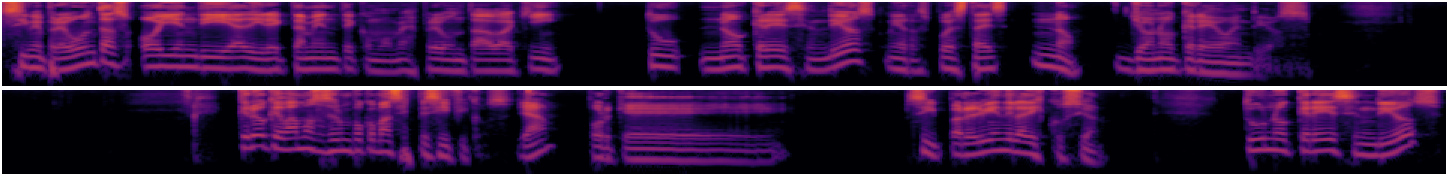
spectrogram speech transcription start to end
si me preguntas hoy en día directamente, como me has preguntado aquí, ¿tú no crees en Dios? Mi respuesta es no, yo no creo en Dios. Creo que vamos a ser un poco más específicos, ¿ya? Porque, sí, para el bien de la discusión. ¿Tú no crees en Dios?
